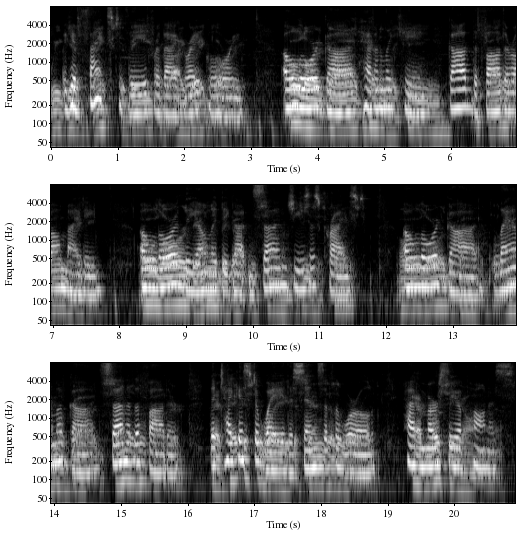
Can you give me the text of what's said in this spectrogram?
We give thanks to thee for thy great glory. O Lord God, heavenly King, God the Father Almighty, O Lord, the only begotten Son, Jesus Christ, O Lord God, Lamb of God, Son of the Father, that takest away the sins of the world, have mercy upon us.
